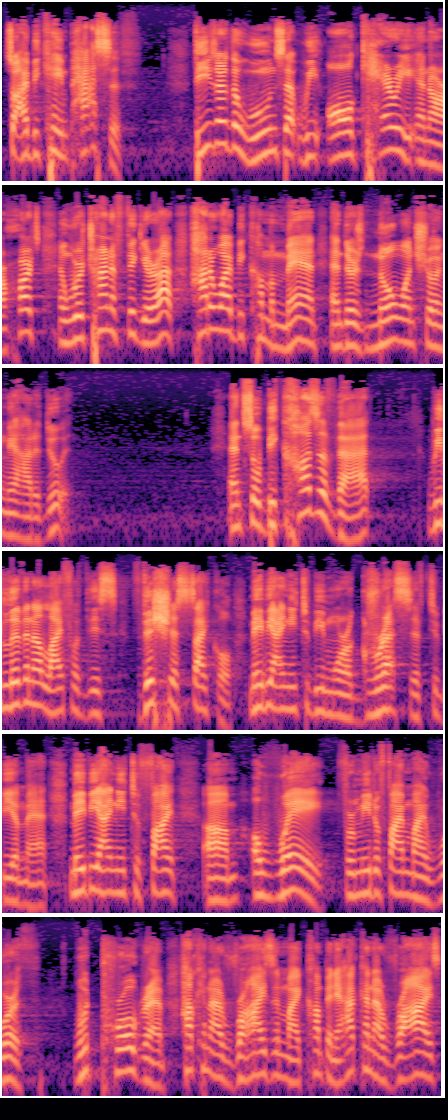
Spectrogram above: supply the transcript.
So I became passive. These are the wounds that we all carry in our hearts, and we're trying to figure out how do I become a man, and there's no one showing me how to do it. And so, because of that, we live in a life of this vicious cycle. Maybe I need to be more aggressive to be a man. Maybe I need to find um, a way for me to find my worth. What program? How can I rise in my company? How can I rise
